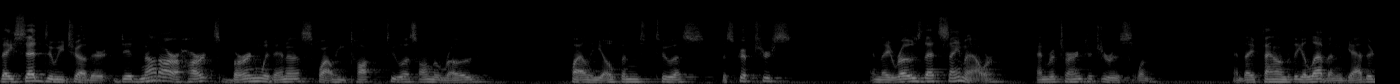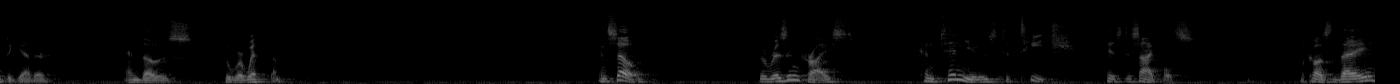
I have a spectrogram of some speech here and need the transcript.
They said to each other, Did not our hearts burn within us while he talked to us on the road, while he opened to us the scriptures? And they rose that same hour and returned to Jerusalem. And they found the eleven gathered together and those who were with them. And so, the risen Christ continues to teach his disciples because they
